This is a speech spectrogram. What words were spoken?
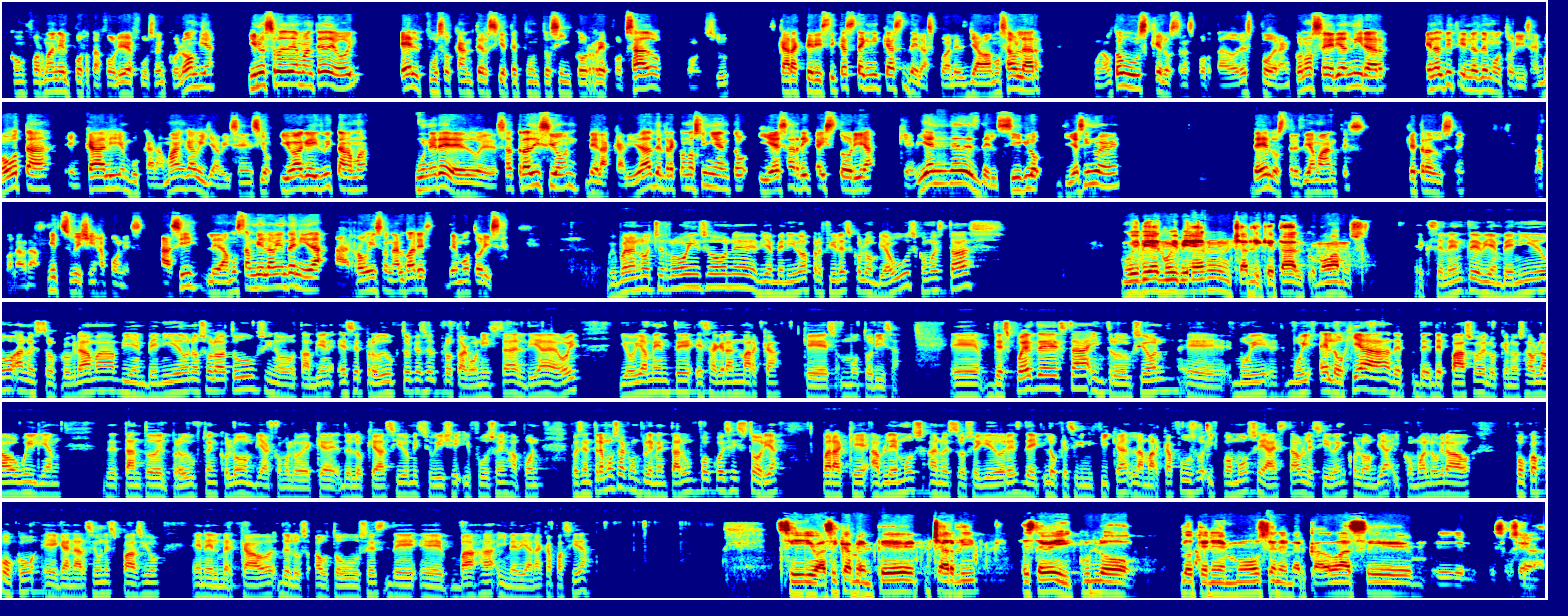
conforman el portafolio de Fuso en Colombia. Y nuestro diamante de hoy, el Fuso Canter 7.5 reforzado con sus características técnicas de las cuales ya vamos a hablar, un autobús que los transportadores podrán conocer y admirar en las vitrinas de Motoriza en Bogotá, en Cali, en Bucaramanga, Villavicencio, Ibagué y Duitama, un heredero de esa tradición, de la calidad del reconocimiento y esa rica historia que viene desde el siglo XIX de los tres diamantes, que traduce la palabra Mitsubishi en japonés. Así le damos también la bienvenida a Robinson Álvarez de Motoriza. Muy buenas noches, Robinson. Eh, bienvenido a Perfiles Colombia Bus. ¿Cómo estás? Muy bien, muy bien, Charlie. ¿Qué tal? ¿Cómo vamos? Excelente, bienvenido a nuestro programa. Bienvenido no solo a tú, sino también ese producto que es el protagonista del día de hoy y obviamente esa gran marca que es Motoriza. Eh, después de esta introducción eh, muy, muy elogiada de, de, paso de lo que nos ha hablado William tanto del producto en Colombia como lo de, que, de lo que ha sido Mitsubishi y Fuso en Japón, pues entremos a complementar un poco esa historia para que hablemos a nuestros seguidores de lo que significa la marca Fuso y cómo se ha establecido en Colombia y cómo ha logrado poco a poco eh, ganarse un espacio en el mercado de los autobuses de eh, baja y mediana capacidad. Sí, básicamente, Charlie, este vehículo lo tenemos en el mercado hace, eh, pues, o sea,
